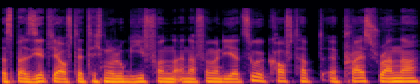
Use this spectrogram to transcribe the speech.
Das basiert ja auf der Technologie von einer Firma, die ihr zugekauft habt, äh, Price Runner.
